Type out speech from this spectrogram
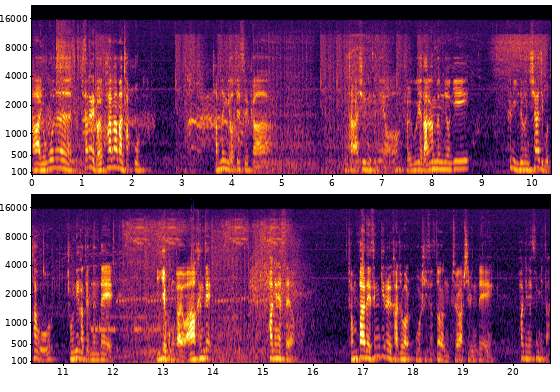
아 요거는 차라리 럴커 하나만 잡고 잡는 게 어땠을까. 진짜 아쉬움이 드네요. 결국에 나간 병력이 큰 이득은 취하지 못하고 정리가 됐는데 이게 뭔가요? 아 근데 확인했어요. 전판에 승기를 가져올 수 있었던 드랍십인데 확인했습니다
